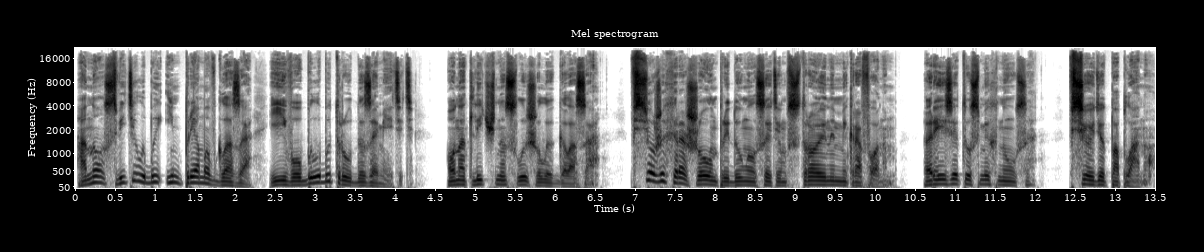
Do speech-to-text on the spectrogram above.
оно светило бы им прямо в глаза, и его было бы трудно заметить. Он отлично слышал их голоса. Все же хорошо он придумал с этим встроенным микрофоном. Резет усмехнулся. Все идет по плану.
